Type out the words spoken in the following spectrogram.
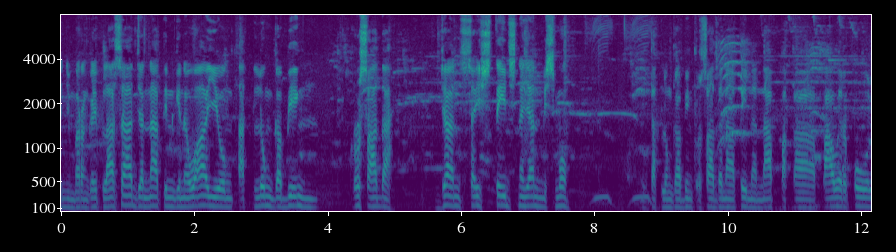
Yan yung Barangay Plaza. Diyan natin ginawa yung tatlong gabing krusada. Diyan sa stage na yan mismo. Yung tatlong gabing krusada natin na napaka powerful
